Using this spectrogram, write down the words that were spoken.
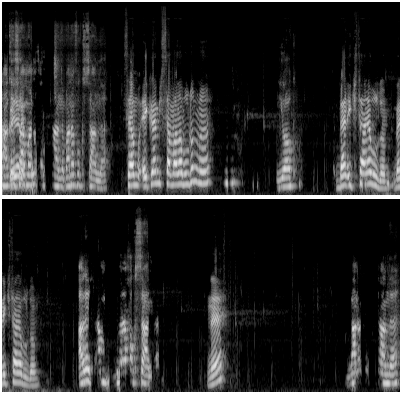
Kanka şu an bana fokuslandı. Bana fokuslandı. Sen bu Ekrem hiç sen bana buldun mu? Yok. Ben iki tane buldum. Ben iki tane buldum. Aga şu an bana fokuslandı. Ne? Bana fokuslandı.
